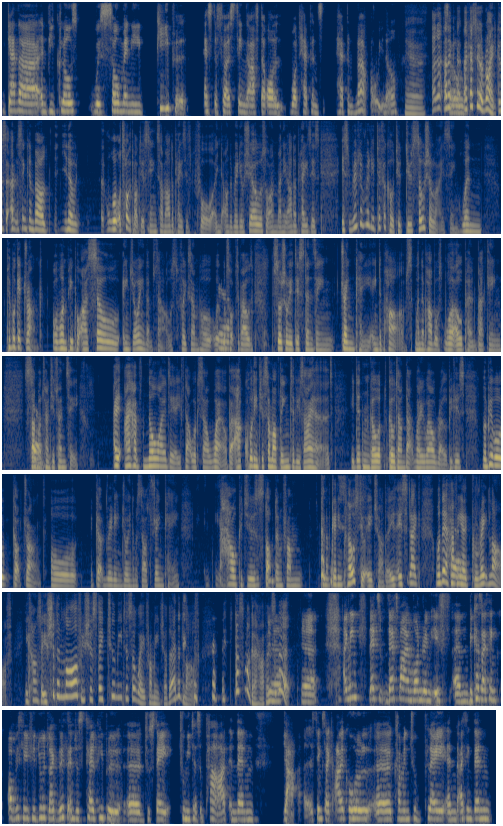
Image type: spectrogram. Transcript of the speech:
gather and be close with so many people as the first thing after all what happens happened now you know Yeah, and, I- and I, So- I guess you're right because I'm thinking about you know we'll, we'll talk about this in some other places before in, on the radio shows or on many other places. It's really really difficult to do socializing when people get drunk or when people are so enjoying themselves. For example, we, we talked about socially distancing drinking in the pubs when the pubs were open back in summer Yeah. 2020. I, I have no idea if that works out well, but according to some of the interviews I heard, it didn't go go down that very well road because when people got drunk or got really enjoying themselves drinking, how could you stop them from kind of getting close to each other? It's like when they're having a great laugh, you can't say you shouldn't laugh. You should stay two meters away from each other and then laugh. That's not gonna happen, isn't Yeah. it? Yeah, I mean that's that's why I'm wondering if um, because I think obviously if you do it like this and just tell people uh, to stay two meters apart and then yeah uh, things like alcohol uh, come into play and I think then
